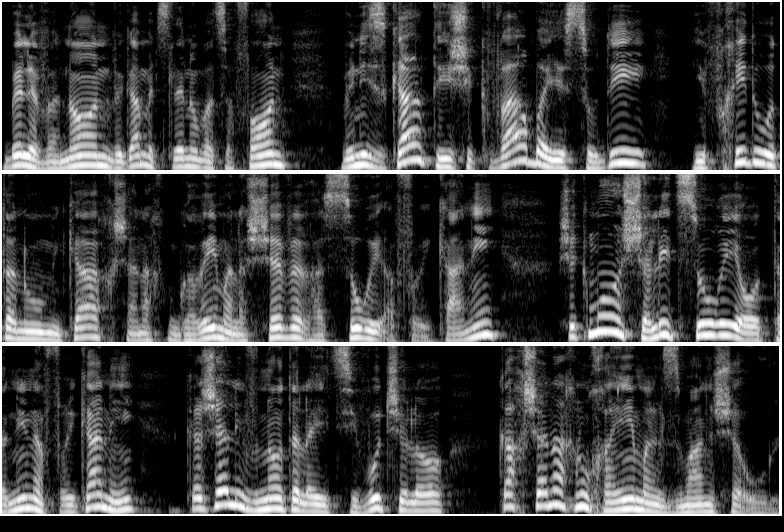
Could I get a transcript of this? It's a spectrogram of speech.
בלבנון וגם אצלנו בצפון, ונזכרתי שכבר ביסודי הפחידו אותנו מכך שאנחנו גרים על השבר הסורי-אפריקני, שכמו שליט סורי או תנין אפריקני, קשה לבנות על היציבות שלו, כך שאנחנו חיים על זמן שאול.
